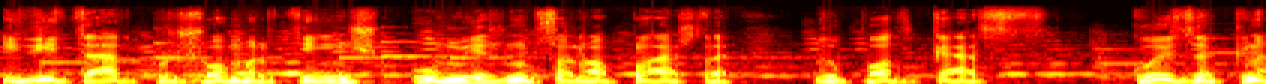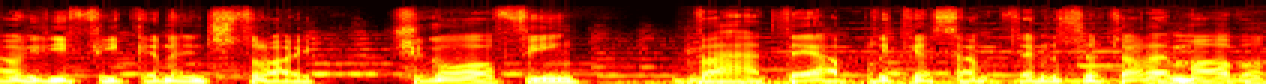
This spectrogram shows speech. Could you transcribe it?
editado por João Martins, o mesmo sonoplasta do podcast Coisa que não edifica nem destrói, chegou ao fim, vá até a aplicação que tem no seu telemóvel,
